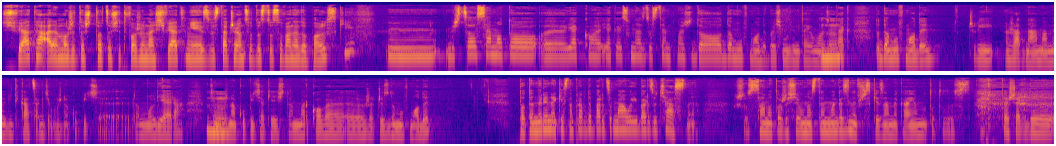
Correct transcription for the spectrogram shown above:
świata, ale może też to, co się tworzy na świat, nie jest wystarczająco dostosowane do Polski? Mm, Wiesz co, samo to, y, jako, jaka jest u nas dostępność do domów mody, bo jeśli mówimy tutaj o modzie, tak? Do domów mody, czyli żadna. Mamy Witkaca, gdzie można kupić e, tam Moliera, gdzie można kupić jakieś tam markowe e, rzeczy z domów mody. To ten rynek jest naprawdę bardzo mały i bardzo ciasny. Zresztą Samo to, że się u nas te magazyny wszystkie zamykają, no to to jest też jakby...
